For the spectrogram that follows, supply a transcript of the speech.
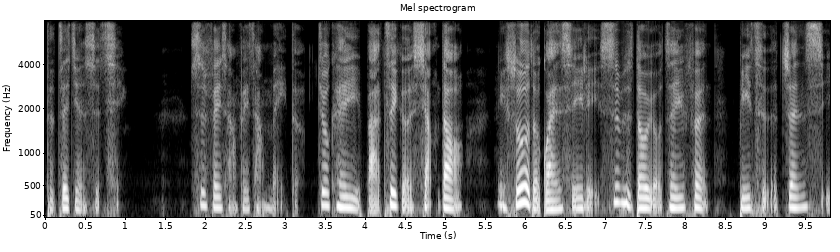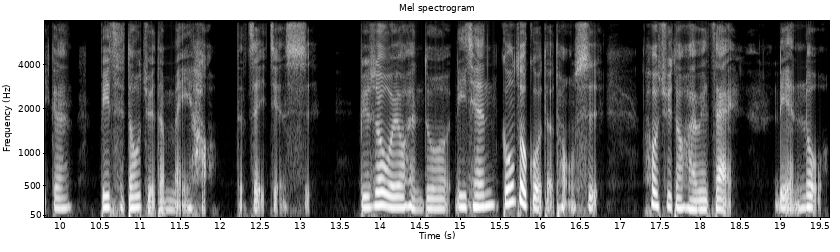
的这件事情，是非常非常美的，就可以把这个想到你所有的关系里，是不是都有这一份彼此的珍惜，跟彼此都觉得美好的这一件事。比如说，我有很多以前工作过的同事，后续都还会再联络，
